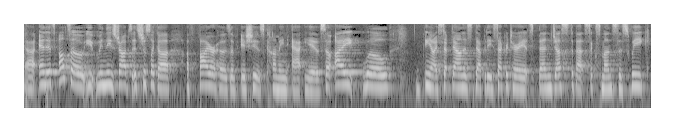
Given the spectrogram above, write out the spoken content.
Yeah, and it's also, in these jobs, it's just like a, a fire hose of issues coming at you. So I will, you know, I stepped down as deputy secretary. It's been just about six months this week.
